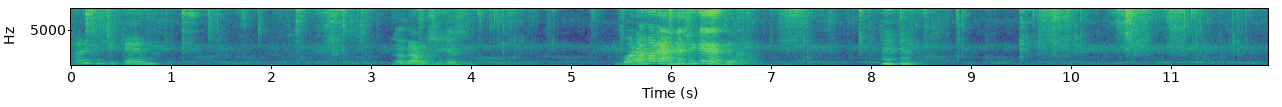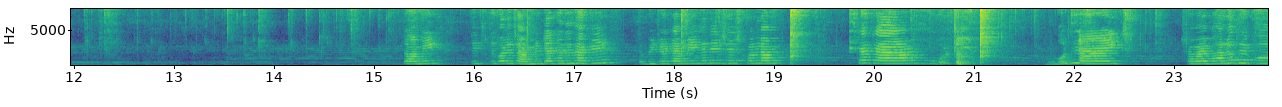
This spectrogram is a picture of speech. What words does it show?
আর আমি আমি শিখেছি বড় আমার রান্না শিখে গেছে। তো আমি তৃপ্তি করে চাউমিনটা খেতে থাকি। তো ভিডিওটা আমি এখানেই শেষ করলাম। টাটা। Good night. সবাই ভালো থেকো।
